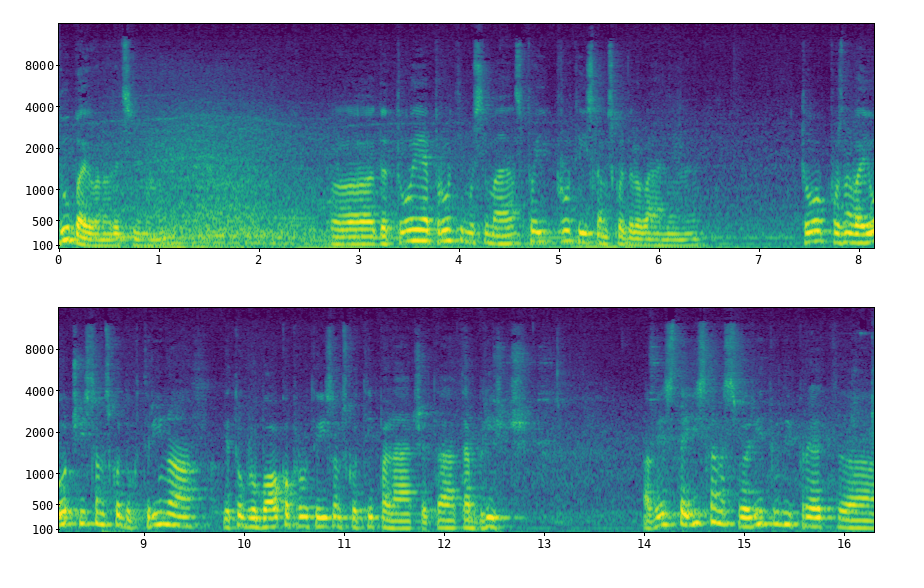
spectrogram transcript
Dubaju, no, recimo, ne, uh, da to je proti muslimanstvo in proti islamsko delovanje. Ne. To poznavajoč islamsko doktrino je to globoko proti islamsko te palače, ta, ta blišč. A veste, islam svari tudi pred uh,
